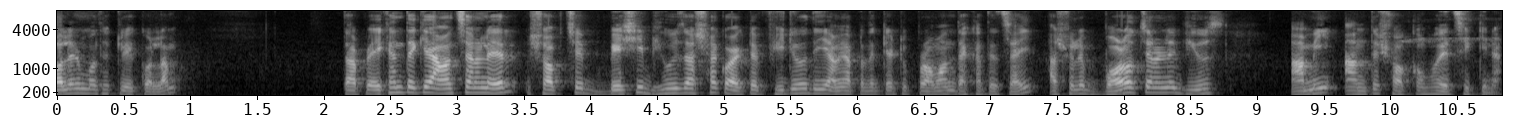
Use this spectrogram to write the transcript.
অলের মধ্যে ক্লিক করলাম। তারপর এখান থেকে আমার চ্যানেলের সবচেয়ে বেশি ভিউজ আসা কয়েকটা ভিডিও দিয়ে আমি আপনাদেরকে একটু প্রমাণ দেখাতে চাই। আসলে বড় চ্যানেলের ভিউজ আমি আনতে সক্ষম হয়েছি কিনা।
